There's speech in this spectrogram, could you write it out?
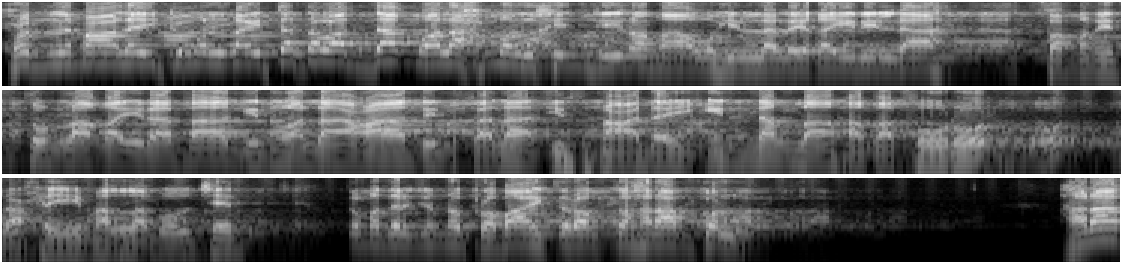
حرم عليكم الميتة والدم ولحم الخنزير ما أهل لغير الله فمن اضطر غير باغ ولا عاد فلا إثم عليه إن الله غفور رحيم আল্লাহ বলছেন তোমাদের জন্য প্রবাহিত রক্ত হারাম করলাম হারাম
